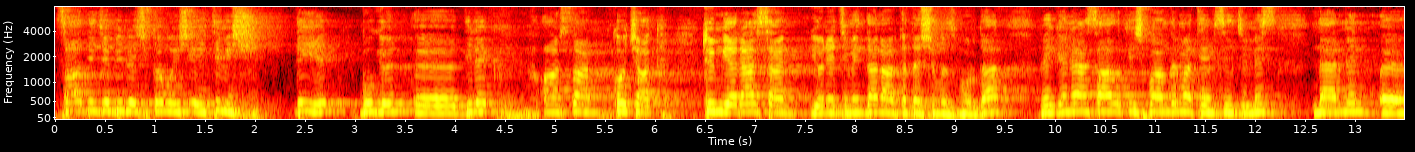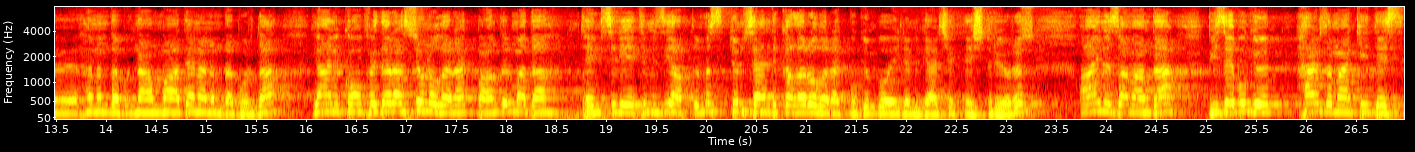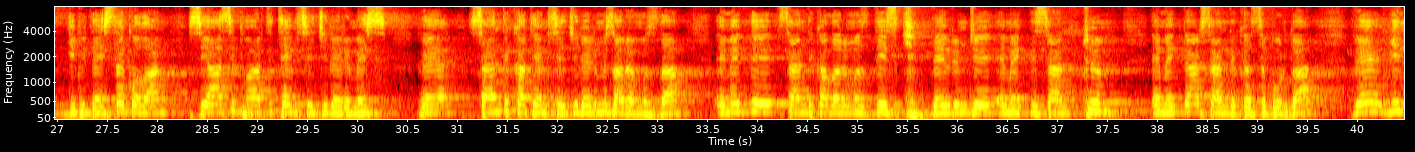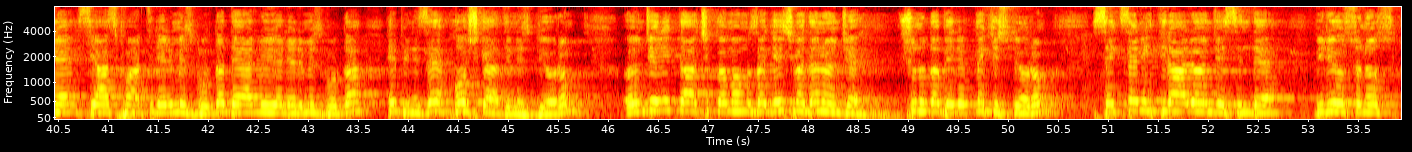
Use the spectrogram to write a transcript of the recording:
Sadece Birleşik Kamu İş Eğitim İş değil, bugün e, Dilek Arslan Koçak, tüm yerel sen yönetiminden arkadaşımız burada ve Genel Sağlık İş Bandırma temsilcimiz Nermin e, Hanım da, Maden Hanım da burada. Yani konfederasyon olarak Bandırma'da temsiliyetimizi yaptığımız tüm sendikalar olarak bugün bu eylemi gerçekleştiriyoruz. Aynı zamanda bize bugün her zamanki des- gibi destek olan siyasi parti temsilcilerimiz ve sendika temsilcilerimiz aramızda. Emekli sendikalarımız DİSK, Devrimci Emekli Sen, tüm Emekler Sendikası burada ve yine siyasi partilerimiz burada, değerli üyelerimiz burada. Hepinize hoş geldiniz diyorum. Öncelikle açıklamamıza geçmeden önce şunu da belirtmek istiyorum. 80 ihtilali öncesinde biliyorsunuz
